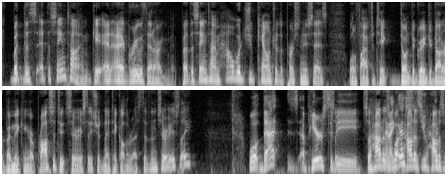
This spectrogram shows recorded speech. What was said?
but this at the same time, okay, and I agree with that argument. But at the same time, how would you counter the person who says, "Well, if I have to take, don't degrade your daughter by making her a prostitute seriously, shouldn't I take all the rest of them seriously?" well, that appears to be. So how does what, how does how could- does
